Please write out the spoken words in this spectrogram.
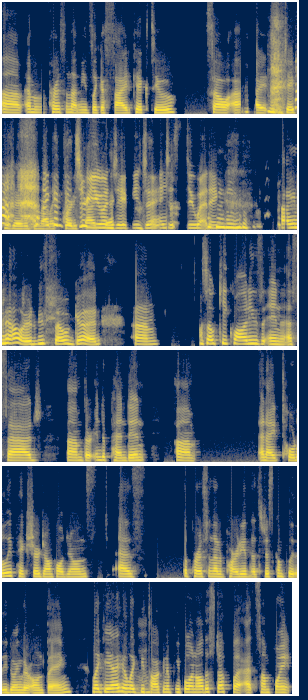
uh, am a person that needs like a sidekick too. So I, I JPJ would be my I like can party picture you and. JPJ just duetting. I know it would be so good. Um, so key qualities in a Sag, um, they're independent, um, and I totally picture John Paul Jones as the person at a party that's just completely doing their own thing. Like, yeah, he'll like be Mhm. talking to people and all this stuff, but at some point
